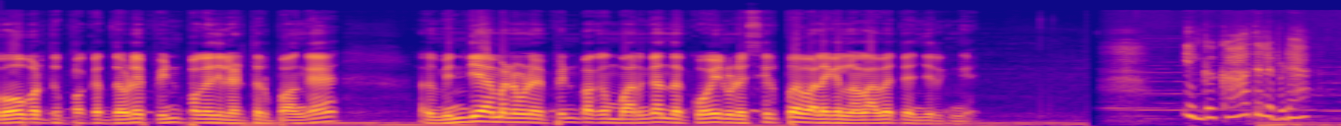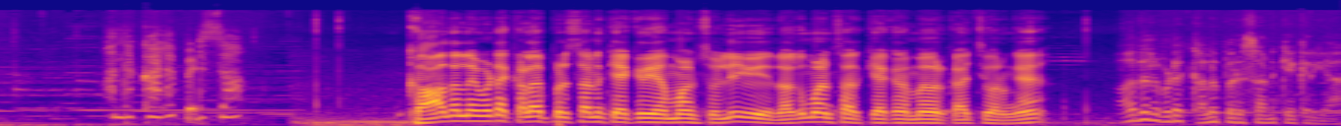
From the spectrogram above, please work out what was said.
கோபுரத்துக்கு பக்கத்தோடைய பின்பகுதியில் எடுத்திருப்பாங்க. அது விந்தியா மேடமுடைய பின்பக்கம் பாருங்கள் அந்த கோயிலுடைய சிற்ப வேலைகள் நல்லாவே தெரிஞ்சிருக்குங்க. எங்க காதலை விட அந்த கலை பெருசா? காதலை விட கலை பெருசான்னு கேட்குறியாமான்னு சொல்லி ரகுமான் சார் கேட்குற மாதிரி ஒரு காட்சி வருங்க. காதலை விட கலை பெருசான்னு கேக்குறியா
